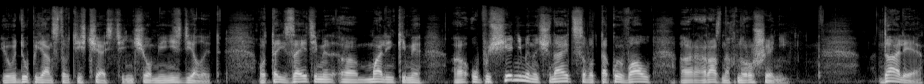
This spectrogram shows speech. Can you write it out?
и уйду пьянствовать из части, ничего мне не сделает. Вот за этими э, маленькими э, упущениями начинается вот такой вал э, разных нарушений. Далее.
